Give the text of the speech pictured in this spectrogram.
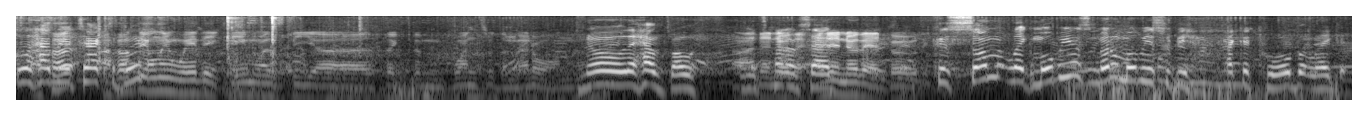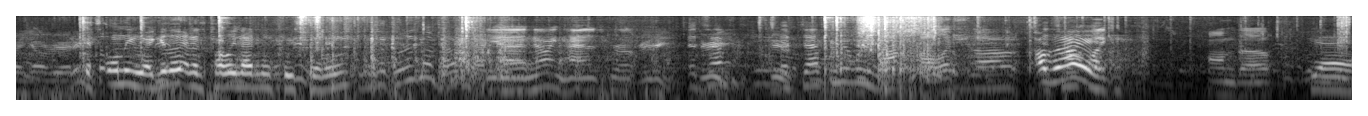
Little I heavy thought, attack I to thought the only way they came was the uh, like the ones with the metal on them. No, they have both. Uh, I, And it's didn't kind know of they, I didn't know they had both. Because some, like Mobius, Metal Mobius would be hecka cool, but like, it's only regular and it's probably not even free spinning. Yeah, knowing Hasbro, it's, def- it's definitely not polished though. It's Alright. not like Hondo. Yeah.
